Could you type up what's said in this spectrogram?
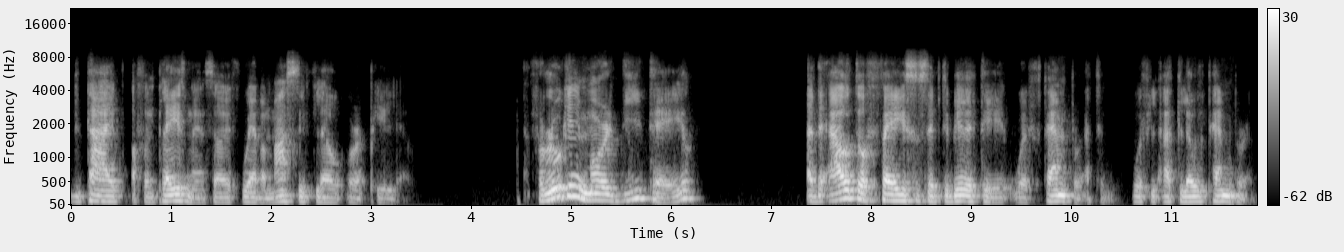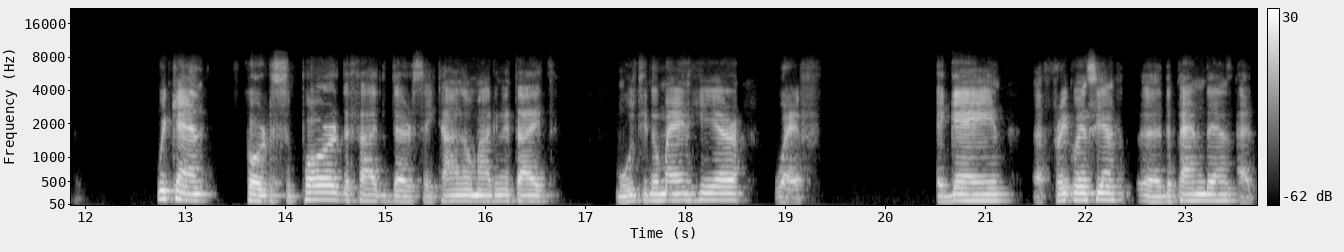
the type of emplacement. So if we have a massive flow or a pillow. For looking in more detail at the out of phase susceptibility with temperature, with at low temperature, we can of course support the fact that there's a titanomagnetite multi-domain here with, again, a frequency uh, dependence at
